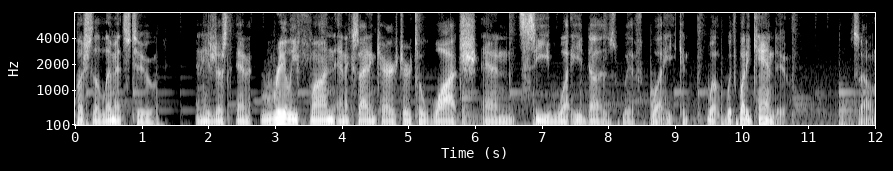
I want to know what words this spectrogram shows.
pushed the limits to and he's just a really fun and exciting character to watch and see what he does with what he can what with what he can do so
